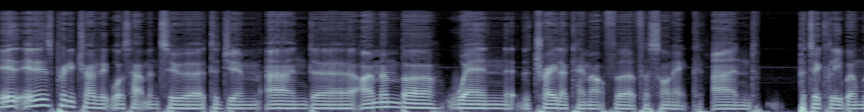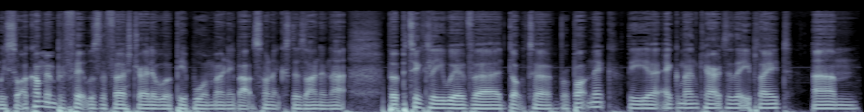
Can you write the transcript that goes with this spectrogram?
it, it is pretty tragic what's happened to uh, to Jim. And uh, I remember when the trailer came out for, for Sonic, and particularly when we saw, I can't remember if it was the first trailer where people were moaning about Sonic's design and that, but particularly with uh, Dr. Robotnik, the uh, Eggman character that he played. Um,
